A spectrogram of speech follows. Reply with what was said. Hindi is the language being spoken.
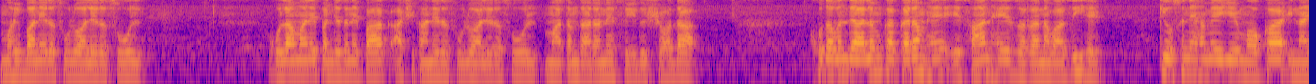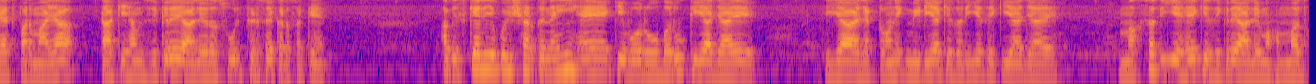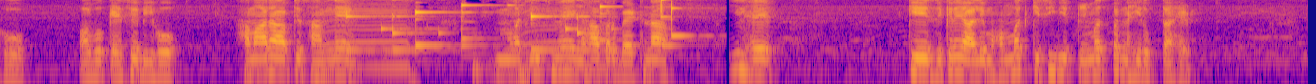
मुहिबान रसूल वाले रसूल, ग़ुलामान पंजतन पाक, आशिकान रसूल वाले रसूल, मातमदारान सईदुलशहदा खुदा वंद आलम का करम है, एहसान है, ज़र्रा नवाजी है कि उसने हमें ये मौका इनायत फरमाया ताकि हम ज़िक्र आल रसूल फिर से कर सकें। अब इसके लिए कोई शर्त नहीं है कि वो रूबरू किया जाए या इलेक्ट्रॉनिक मीडिया के ज़रिए से किया जाए। मकसद ये है कि ज़िक्र आल मोहम्मद हो और वो कैसे भी हो। हमारा आपके सामने मजलिस में यहाँ पर बैठना दलील है कि ज़िक्र आल मोहम्मद किसी भी कीमत पर नहीं रुकता है।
